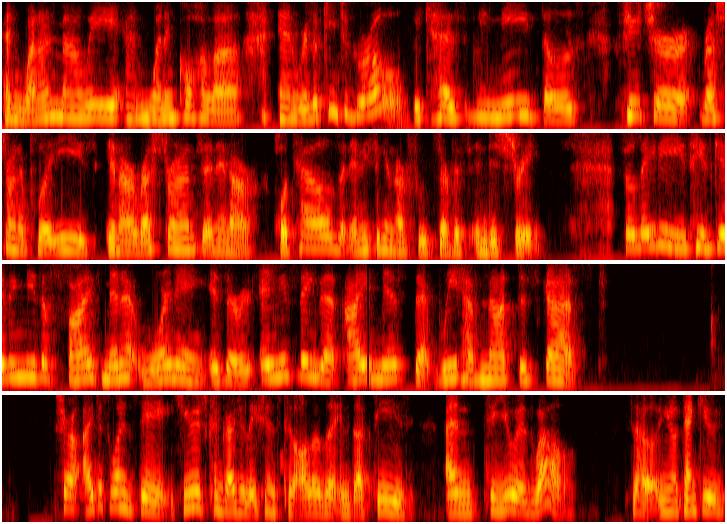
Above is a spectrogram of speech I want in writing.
and one on Maui and one in Kohala. And we're looking to grow because we need those future restaurant employees in our restaurants and in our hotels and anything in our food service industry. So, ladies, he's giving me the five minute warning. Is there anything that I missed that we have not discussed? Sure. I just wanted to say huge congratulations to all of the inductees and to you as well. So, you know, thank you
